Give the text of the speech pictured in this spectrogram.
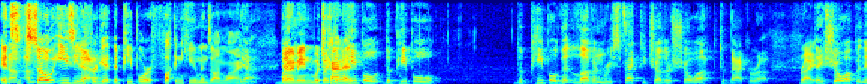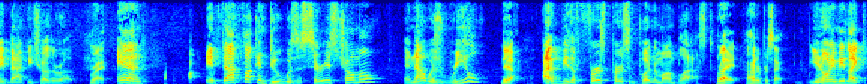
It's I'm- I'm- so I'm- easy to forget that people are fucking humans online. Yeah, you know I mean? Which kind of people, the people, the people that love and respect each other show up to back her up. right, They show up and they back each other up. Right, And uh, if that fucking dude was a serious chomo and that was real, yeah, I would be the first person putting him on blast. right, hundred percent. You know what I mean? Like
